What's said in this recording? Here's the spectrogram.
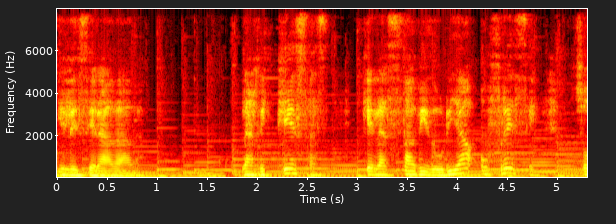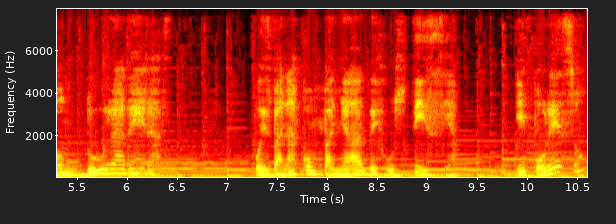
y le será dada. Las riquezas que la sabiduría ofrece son duraderas, pues van acompañadas de justicia, y por eso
